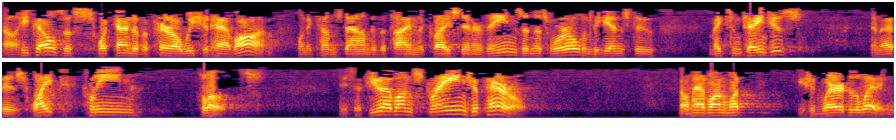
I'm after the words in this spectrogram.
Now, he tells us what kind of apparel we should have on when it comes down to the time that Christ intervenes in this world and begins to make some changes, and that is white, clean clothes. He says, if you have on strange apparel, don't have on what you should wear to the wedding,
